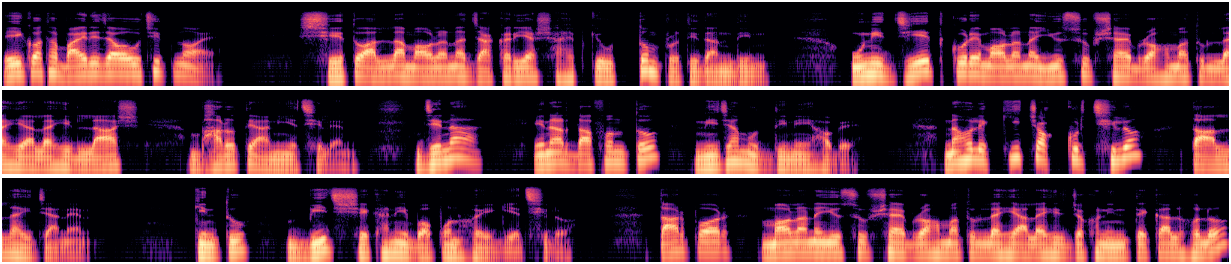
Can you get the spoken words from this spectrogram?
এই কথা বাইরে যাওয়া উচিত নয়। সে তো আল্লাহ মাওলানা জাকারিয়া সাহেবকে উত্তম প্রতিদান দিন। উনি জেদ করে মাওলানা ইউসুফ সাহেব রহমাতুল্লাহি আলাহির লাশ ভারতে আনিয়েছিলেন। যে না, এনার দাফন তো নিজামুদ্দিনেই হবে। না হলে কি চক্কর ছিল তা আল্লাহ জানেন। কিন্তু বীজ সেখানেই বপন হয়ে গিয়েছিল। তারপর মাওলানা ইউসুফ সাহেব রহমাতুল্লাহি আলাহির যখন ইন্তেকাল হল,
